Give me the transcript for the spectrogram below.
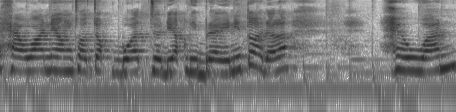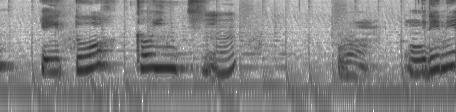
hewan yang cocok buat zodiak Libra ini tuh adalah hewan yaitu kelinci Mm. Hmm. Jadi ini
